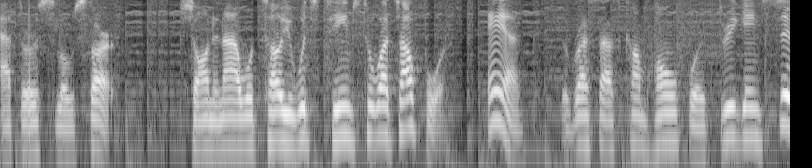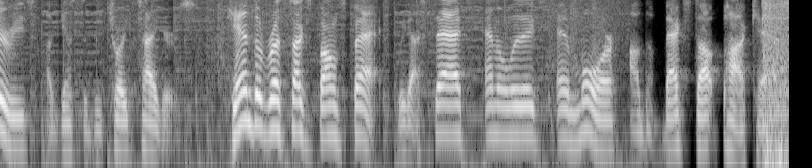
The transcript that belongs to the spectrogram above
after a slow start. Sean and I will tell you which teams to watch out for. And the Red Sox come home for a three game series against the Detroit Tigers. Can the Red Sox bounce back? We got stats, analytics, and more on the Backstop Podcast.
